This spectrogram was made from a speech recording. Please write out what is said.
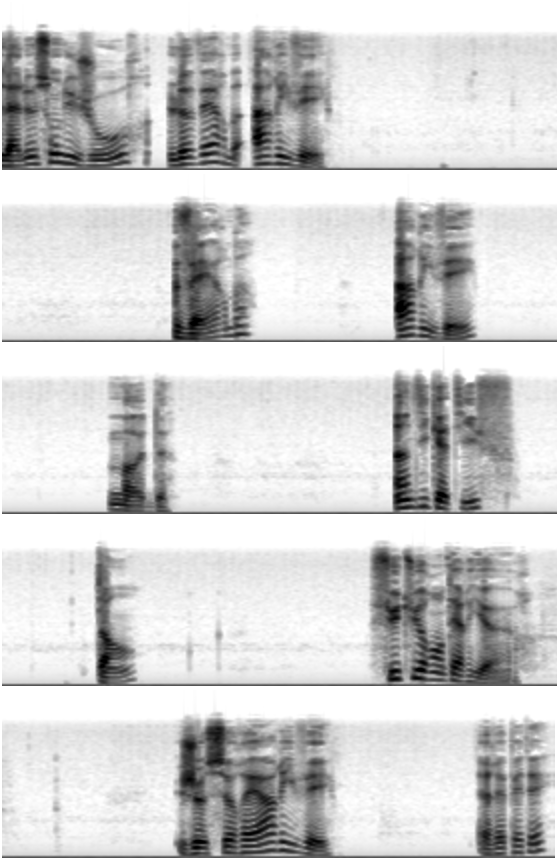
La leçon du jour, le verbe arriver. Verbe arriver mode indicatif temps futur antérieur Je serai arrivé. Répétez.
